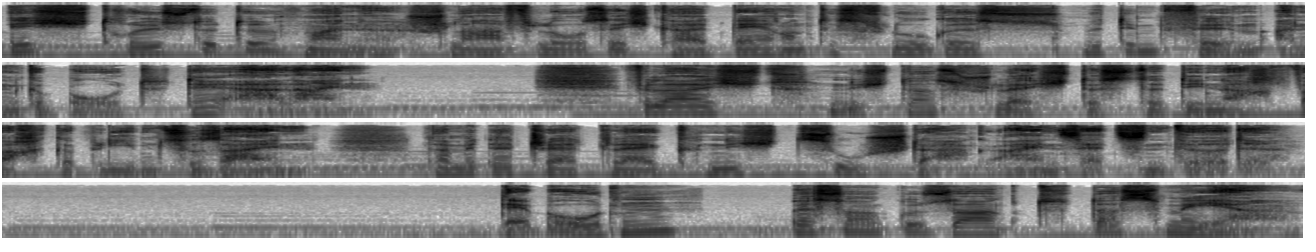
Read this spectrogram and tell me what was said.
Ich tröstete meine Schlaflosigkeit während des Fluges mit dem Filmangebot der Airline. Vielleicht nicht das Schlechteste, die Nacht wach geblieben zu sein, damit der Jetlag nicht zu stark einsetzen würde. Der Boden besser gesagt das Meer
